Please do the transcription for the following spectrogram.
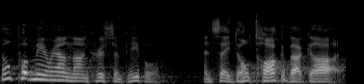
Don't put me around non Christian people and say, don't talk about God.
